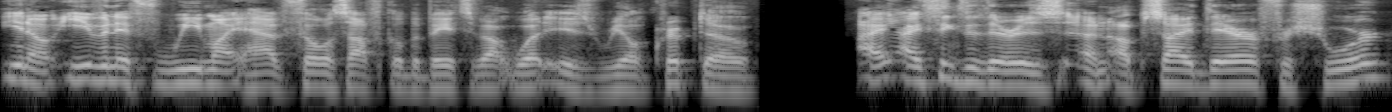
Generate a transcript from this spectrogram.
you know, even if we might have philosophical debates about what is real crypto, I, I think that there is an upside there for sure.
